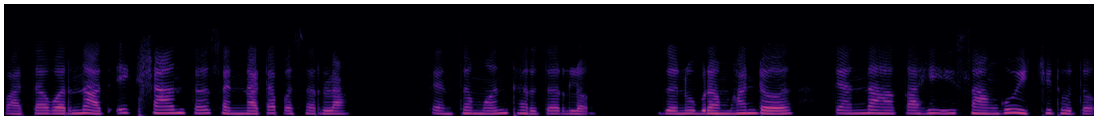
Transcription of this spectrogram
वातावरणात एक शांत सन्नाटा पसरला. त्यांचं मन थरथरलं. जणू ब्रह्मांड त्यांना काही सांगू इच्छित होतं.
